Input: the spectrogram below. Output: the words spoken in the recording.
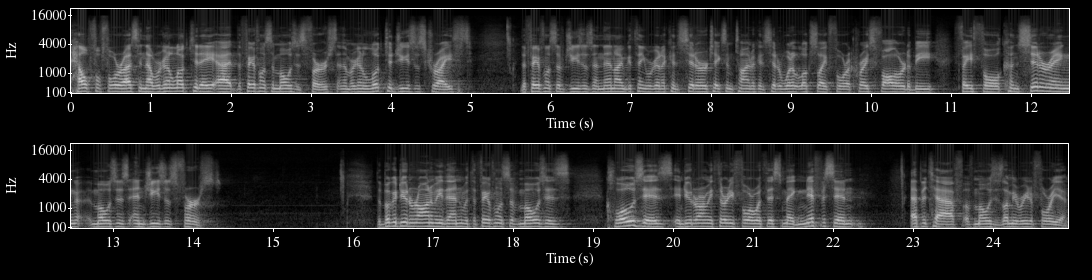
helpful for us in that we're going to look today at the faithfulness of Moses first, and then we're going to look to Jesus Christ, the faithfulness of Jesus, and then I think we're going to consider, take some time to consider what it looks like for a Christ follower to be faithful, considering Moses and Jesus first. The book of Deuteronomy, then, with the faithfulness of Moses, closes in Deuteronomy 34 with this magnificent epitaph of Moses. Let me read it for you.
